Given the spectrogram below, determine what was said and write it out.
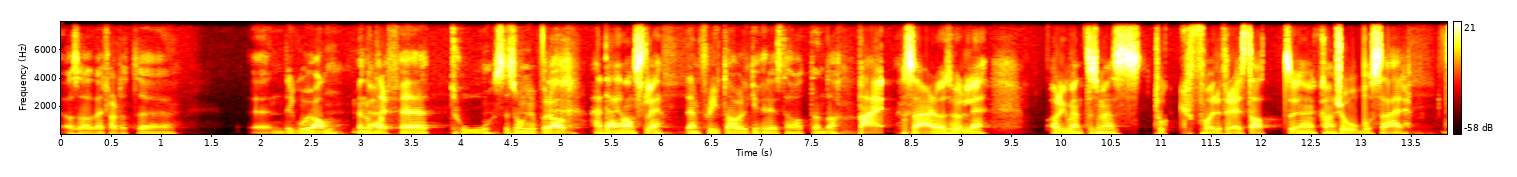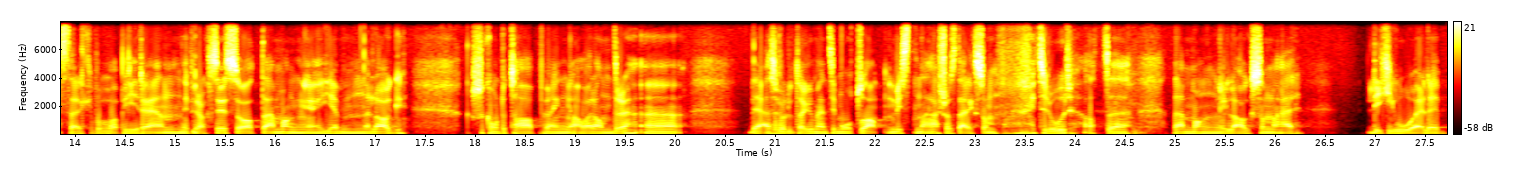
altså, det er klart at eh, eh, det går jo an, men å Ja. treffe to sesonger på rad, Nei, det er jo vanskelig. den flyta har vel ikke Fredrikstad hatt ennå. Nei. Så er det jo selvfølgelig argumentet som jeg tok for Fredrikstad, at eh, kanskje Obos er sterkere på papiret enn i praksis, og at det er mange jevne lag som kommer til å ta poeng av hverandre. Eh, Det er selvfølgelig et argument imot da, hvis den er så sterk som vi tror. At eh, det er mange lag som er like gode, eller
